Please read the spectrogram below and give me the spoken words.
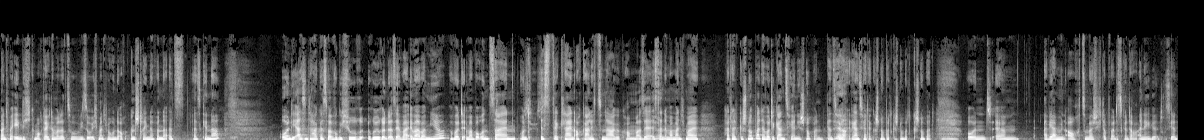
manchmal ähnlich. Ich komme auch gleich nochmal dazu, wieso ich manchmal Hunde auch anstrengender finde als, als Kinder. Und die ersten Tage, es war wirklich rühr- rührend. Also er war immer bei mir, er wollte immer bei uns sein und ist der Kleinen auch gar nicht zu nahe gekommen. Also er ist dann immer manchmal, hat halt geschnuppert, er wollte ganz viel an die schnuppern. Ganz viel, Ja. ganz viel hat er geschnuppert, geschnuppert, geschnuppert. Und ähm, wir haben ihn auch zum Beispiel, ich glaube, weil das könnte auch einige interessieren,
